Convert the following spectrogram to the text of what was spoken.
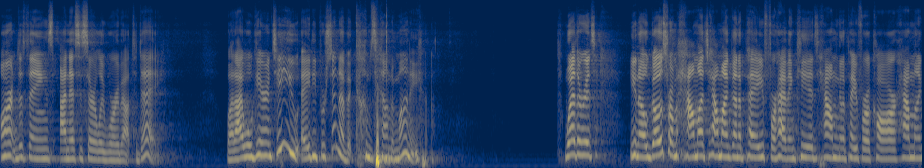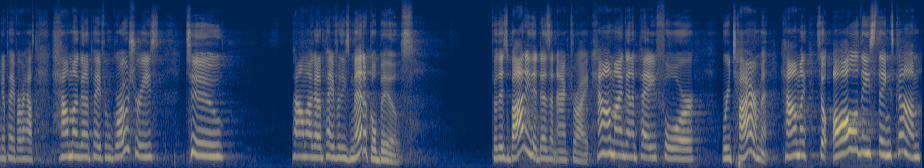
aren't the things I necessarily worry about today. But I will guarantee you 80% of it comes down to money. Whether it's, you know, goes from how much, how am I going to pay for having kids, how am I going to pay for a car, how am I going to pay for a house, how am I going to pay from groceries, to how am I going to pay for these medical bills, for this body that doesn't act right, how am I going to pay for retirement, how am I, so all of these things come,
